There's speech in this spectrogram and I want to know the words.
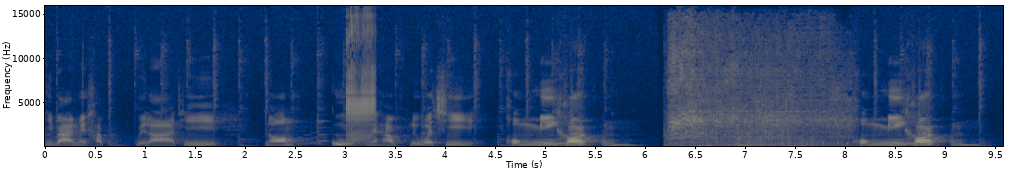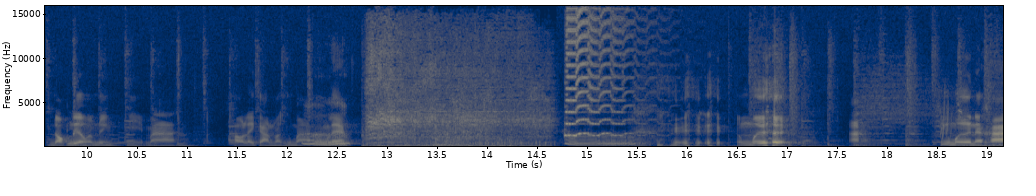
ที่บ้านไหมครับ เวลาที่น้องอึนะครับ หรือว่าฉี่ ผมมีข้ออืมผมมีข้ออืมนอกเรื่องแป๊บนึงนี่มาเข้ารายการมาคือหมาครั้งแรก น้องมืออะชื่อมือนะคะ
